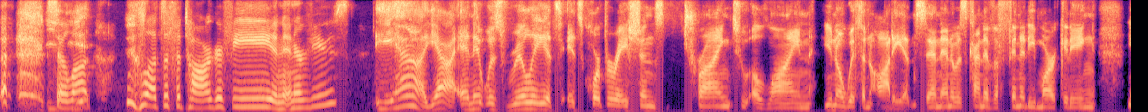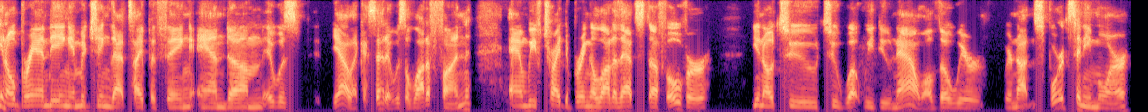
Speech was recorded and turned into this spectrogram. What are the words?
so lot, lots of photography and interviews. Yeah, yeah, and it was really it's it's corporations trying to align, you know, with an audience, and and it was kind of affinity marketing, you know, branding, imaging, that type of thing, and um, it was yeah, like I said, it was a lot of fun, and we've tried to bring a lot of that stuff over, you know, to to what we do now. Although we're we're not in sports anymore,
